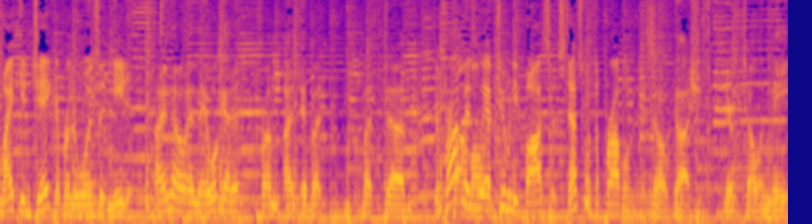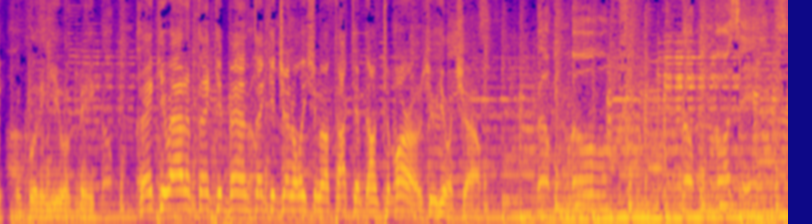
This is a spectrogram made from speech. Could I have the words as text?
Mike and Jacob are the ones that need it. I know, and they will get it from. I but but uh, The problem Tom is we have too many bosses. That's what the problem is. Oh gosh, you're telling me, including you of me. Thank you, Adam. Thank you, Ben. Thank you, Generalissimo. I'll talk to you on tomorrow's Hugh Hewitt Show. Broken bones, broken voices,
